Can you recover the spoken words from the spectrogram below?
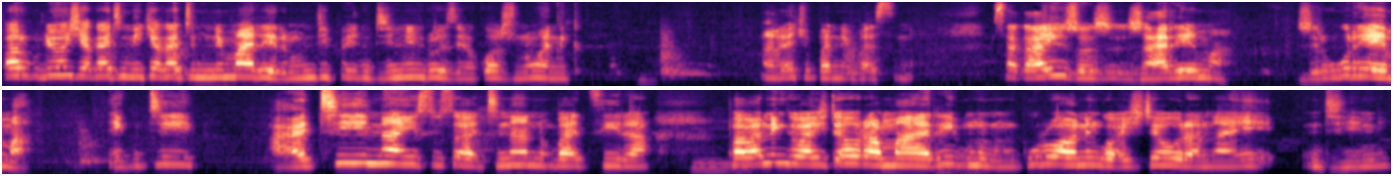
pari kudiwa chakati nechakati mune mari here mundipe ndini ndoziva kuva zvinowanika. Mari yacho pane pasina. Saka izvozvi zvarema zviri kurema. Nekuti hatina isusu hatina anobatsira. Pavanenge vachitaura mari munhu mukuru wavanenge vachitaura naye ndini.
